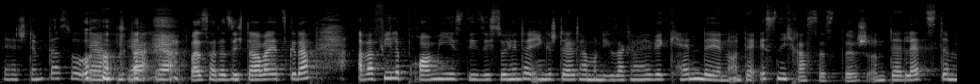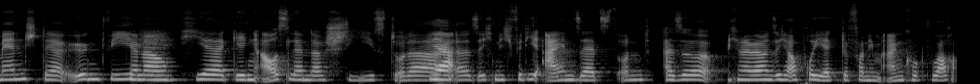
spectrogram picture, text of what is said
hey, stimmt das so? Was hat er sich dabei jetzt gedacht? Aber viele Promis, die sich so hinter ihn gestellt haben und die gesagt haben, hey, wir kennen den und der ist nicht rassistisch und der letzte Mensch, der irgendwie genau. hier gegen Ausländer schießt oder ja. äh, sich nicht für die einsetzt und also ich meine, wenn man sich auch Projekte von ihm anguckt, wo auch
